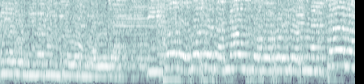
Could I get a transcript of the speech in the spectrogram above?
vida con mi me salva mi abuela. Y todos fuertes aplausos por nuestra plantada.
